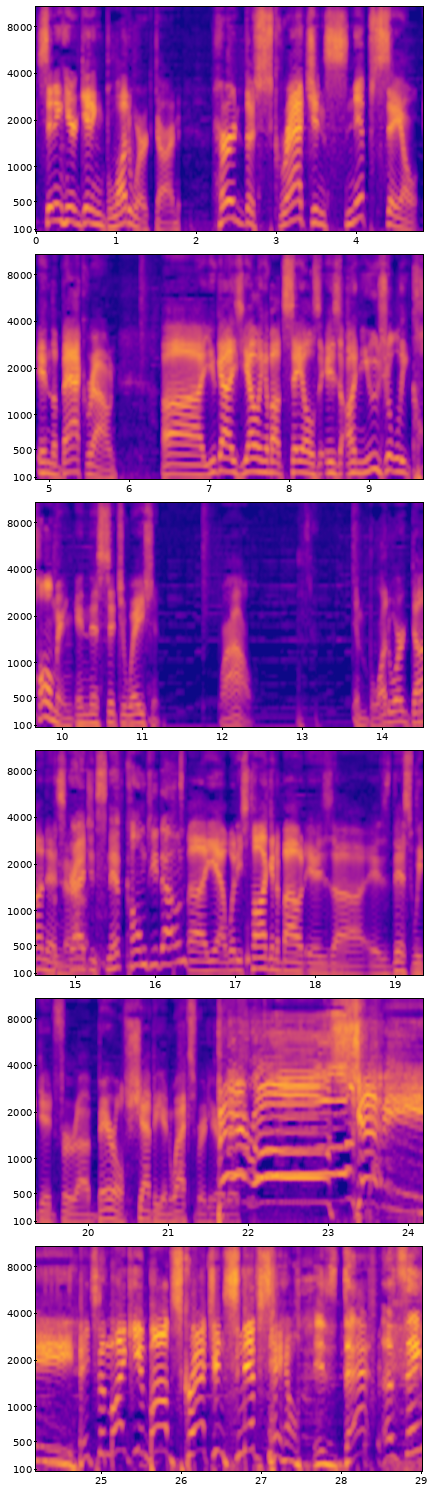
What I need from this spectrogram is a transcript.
sitting here getting blood work done. Heard the scratch and snip sale in the background. Uh, you guys yelling about sales is unusually calming in this situation. Wow. And blood work done and The scratch uh, and sniff calms you down? uh, yeah, what he's talking about is uh, is this we did for uh, Baierl Chevy in Wexford here. Baierl Chevy! It's the Mikey and Bob scratch and sniff sale. Is that a thing?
